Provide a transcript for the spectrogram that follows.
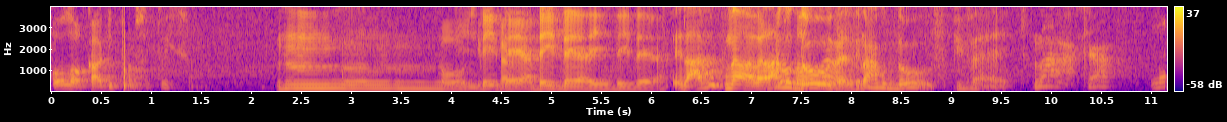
ou local de prostituição? Hum, Pô, dei ideia, dei ideia aí, dei ideia. Largo, não, agora Largo doce, né, doce, largo doce, velho. Larga. Numa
